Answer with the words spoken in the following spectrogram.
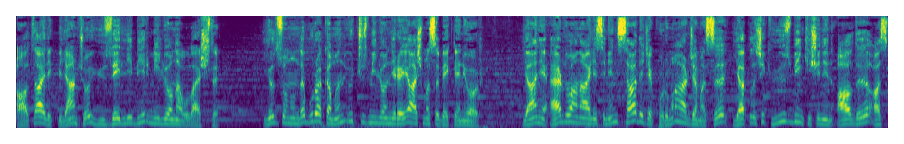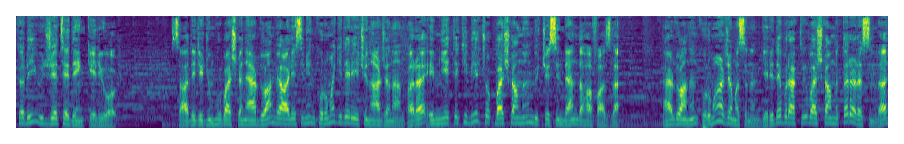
6 aylık bilanço 151 milyona ulaştı. Yıl sonunda bu rakamın 300 milyon lirayı aşması bekleniyor. Yani Erdoğan ailesinin sadece koruma harcaması yaklaşık 100 bin kişinin aldığı asgari ücrete denk geliyor. Sadece Cumhurbaşkanı Erdoğan ve ailesinin koruma gideri için harcanan para emniyetteki birçok başkanlığın bütçesinden daha fazla. Erdoğan'ın koruma harcamasının geride bıraktığı başkanlıklar arasında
